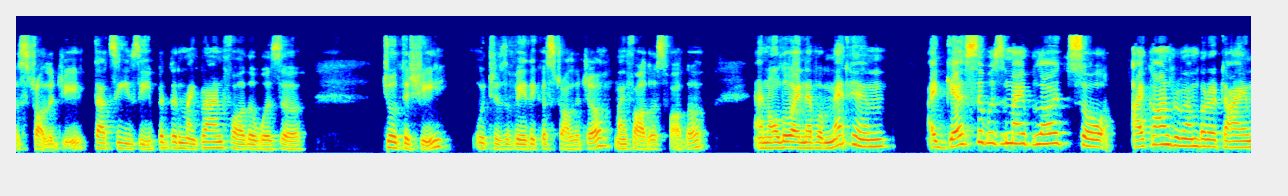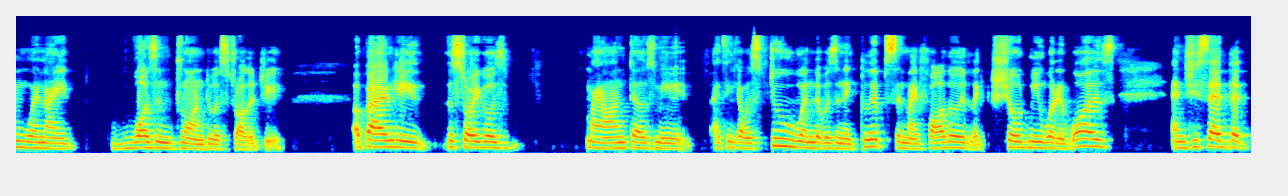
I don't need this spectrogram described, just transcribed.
astrology. That's easy. But then my grandfather was a jyotishi which is a vedic astrologer my father's father. And although i never met him i guess it was in my blood. So i can't remember a time when i wasn't drawn to astrology apparently the story goes my aunt tells me i think i was two when there was an eclipse and my father like showed me what it was. And she said that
